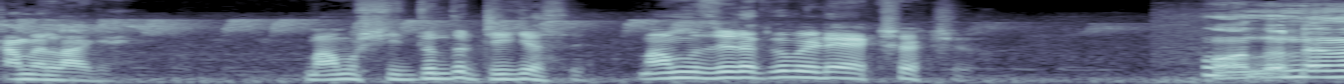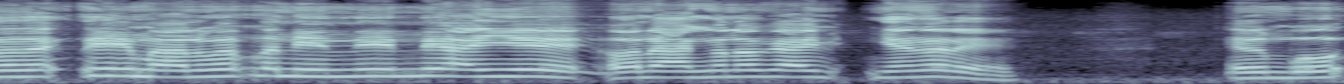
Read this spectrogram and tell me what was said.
কামে লাগে। মামুর সিদ্ধান্ত ঠিক আছে। মামু যেটা করবে এটা একশো একশো। কত নেতা দেখতে মানুষ আইয়ে। ওর আঙ্গনও গাই কে করে। এর বহুত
